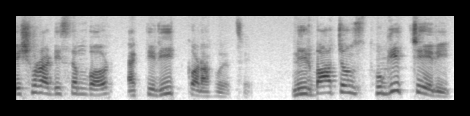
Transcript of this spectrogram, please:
তেসরা ডিসেম্বর একটি রিট করা হয়েছে। নির্বাচন স্থগিত চেয়ে রিট।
